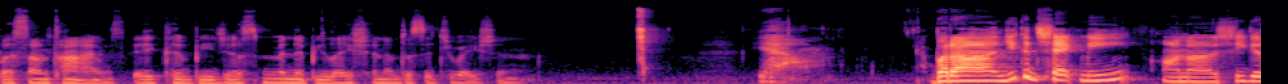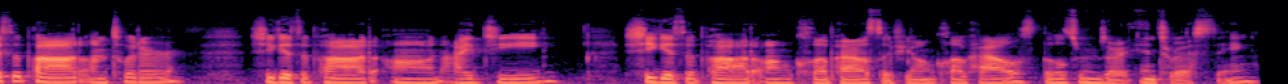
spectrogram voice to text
but sometimes it could be just manipulation of the situation. Yeah. But uh, you can check me on uh, She Gets It Pod on Twitter. She Gets It Pod on IG. She Gets It Pod on Clubhouse. If you're on Clubhouse, those rooms are interesting.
